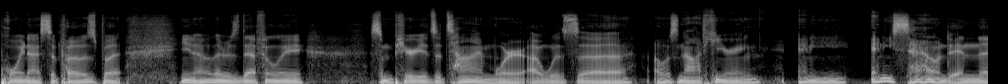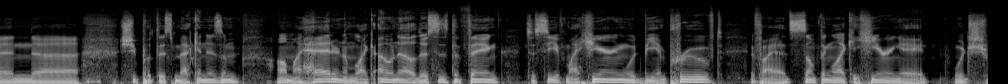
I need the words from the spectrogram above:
point, I suppose. But, you know, there was definitely some periods of time where I was uh, I was not hearing any any sound and then uh, she put this mechanism on my head and i'm like oh no this is the thing to see if my hearing would be improved if i had something like a hearing aid which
